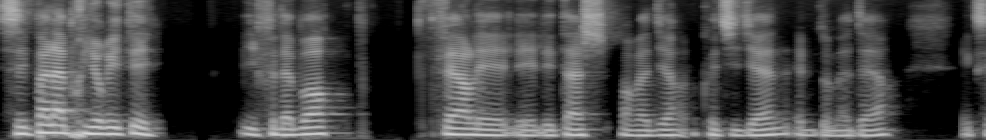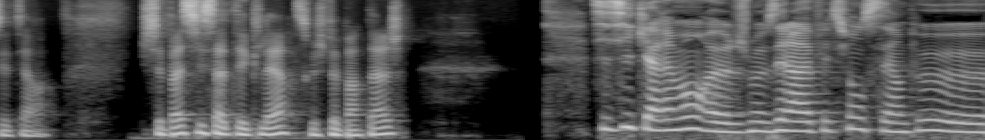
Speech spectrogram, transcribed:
ce n'est pas la priorité. Il faut d'abord faire les, les, tâches, on va dire, quotidiennes, hebdomadaires, etc. Je sais pas si ça t'éclaire, ce que je te partage. Si, si, carrément. Euh, je me faisais la réflexion, c'est un peu euh,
